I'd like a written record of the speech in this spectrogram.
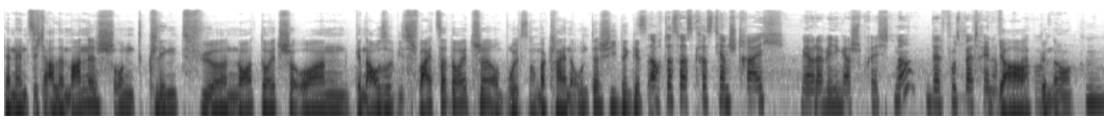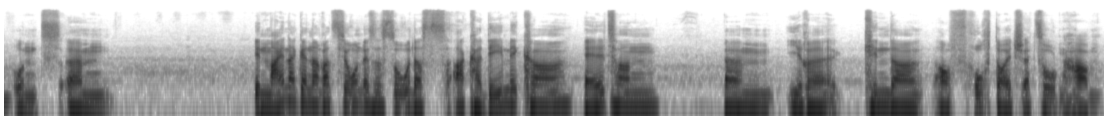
der nennt sich Alemannisch und klingt für norddeutsche Ohren genauso wie das Schweizerdeutsche, obwohl es nochmal kleine Unterschiede gibt. Das ist auch das, was Christian Streich mehr oder weniger spricht, ne? Der Fußballtrainer. Ja, genau. Mhm. Und ähm, in meiner Generation ist es so, dass Akademiker, Eltern ähm, ihre Kinder auf Hochdeutsch erzogen haben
